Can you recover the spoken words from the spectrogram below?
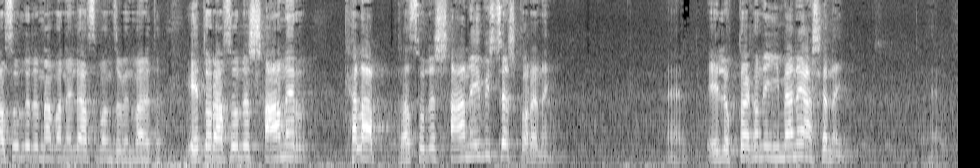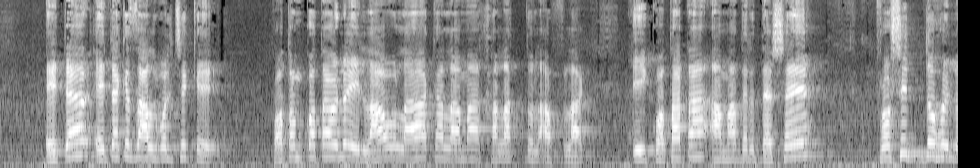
রাসুলের না বানাইলে আসমান জমিন বানাইতে। এ তো রাসুলের শানের খেলাপ রাসুলের শান এই বিশ্বাস করে নাই। হ্যাঁ, এই লোক তো এখন ইমানে আসে নাই। হ্যাঁ, এটার এটাকে জাল বলছে কে? প্রথম কথা হলো এই লাউ লামা খালাক্তুল আফলাক। এই কথাটা আমাদের দেশে প্রসিদ্ধ হইল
